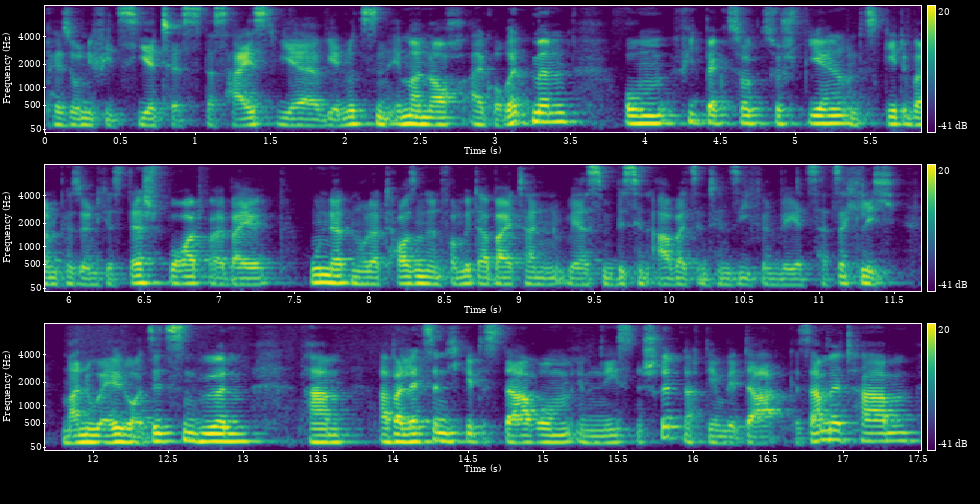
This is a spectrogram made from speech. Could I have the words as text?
personifiziertes. Das heißt, wir, wir nutzen immer noch Algorithmen, um Feedback zurückzuspielen und es geht über ein persönliches Dashboard, weil bei Hunderten oder Tausenden von Mitarbeitern wäre es ein bisschen arbeitsintensiv, wenn wir jetzt tatsächlich manuell dort sitzen würden. Ähm, aber letztendlich geht es darum, im nächsten Schritt, nachdem wir Daten gesammelt haben,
